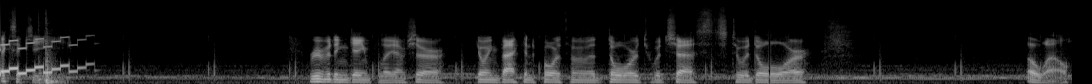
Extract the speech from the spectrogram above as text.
execute. Riveting gameplay, I'm sure. Going back and forth from a door to a chest to a door. Oh well.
